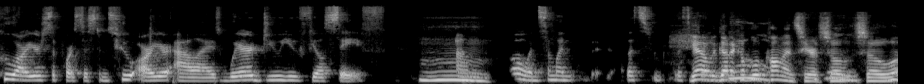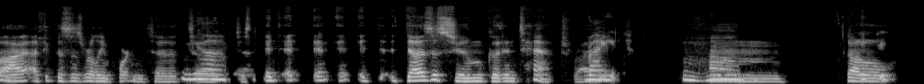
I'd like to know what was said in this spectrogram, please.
who are your support systems who are your allies where do you feel safe mm. um, oh and someone let's, let's yeah we got a couple of comments here so mm-hmm. so mm-hmm. uh, i think this is really important to, to yeah. just it it, it it, it does assume good intent right right Mm-hmm. Um, so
